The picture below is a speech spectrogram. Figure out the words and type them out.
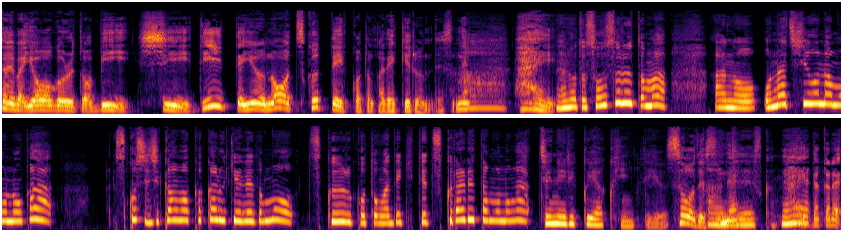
例えばヨーグルト B、C、D っていうのを作っていくことができるんですね。はい。なるほど。そうすると、まあ、あの、同じようなものが少し時間はかかるけれども、作ることができて作られたものがジェネリック薬品っていうそうですね。感じですかね。はい。だから、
